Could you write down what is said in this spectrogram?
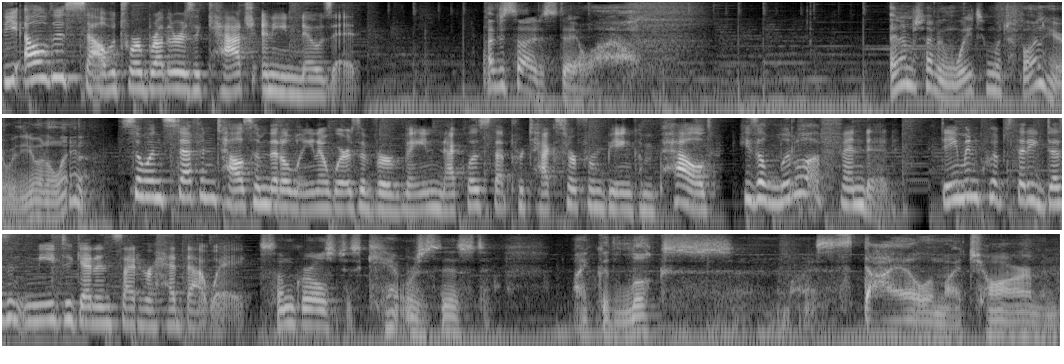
The eldest Salvatore brother is a catch and he knows it. I've decided to stay a while. And I'm just having way too much fun here with you and Elena. So when Stefan tells him that Elena wears a vervain necklace that protects her from being compelled, he's a little offended. Damon quips that he doesn't need to get inside her head that way. Some girls just can't resist my good looks, my style, and my charm, and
